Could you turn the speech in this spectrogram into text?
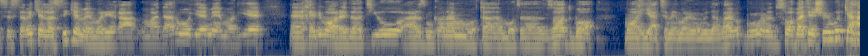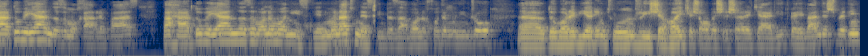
سیستم کلاسیک معماری غرب اومده رو یه معماری خیلی وارداتی و عرض می‌کنم متضاد با ماهیت معماری رو میدن و صحبتش این بود که هر دو به یه اندازه مخرف است و هر دو به یه اندازه مال ما نیست. یعنی ما نتونستیم به زبان خودمون این رو دوباره بیاریم تو اون ریشه هایی که شما بهش اشاره کردید پیوندش بدیم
